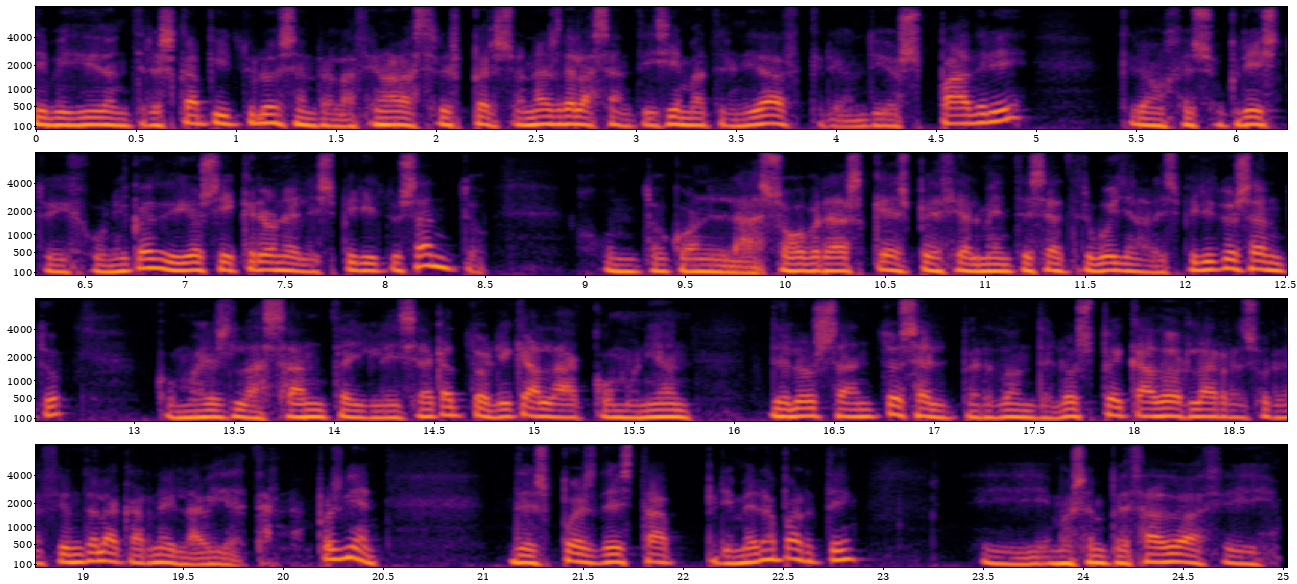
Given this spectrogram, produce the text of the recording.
dividido en tres capítulos en relación a las tres personas de la Santísima Trinidad. Creo en Dios Padre, creo en Jesucristo, Hijo único de Dios, y creo en el Espíritu Santo, junto con las obras que especialmente se atribuyen al Espíritu Santo, como es la Santa Iglesia Católica, la comunión de los santos, el perdón de los pecados, la resurrección de la carne y la vida eterna. Pues bien, después de esta primera parte, eh, hemos empezado hace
